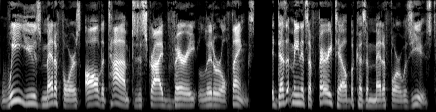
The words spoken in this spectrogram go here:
We use metaphors all the time to describe very literal things. It doesn't mean it's a fairy tale because a metaphor was used.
